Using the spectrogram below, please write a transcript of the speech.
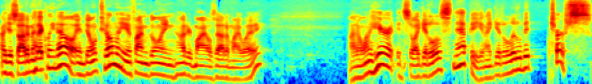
I just automatically know. And don't tell me if I'm going 100 miles out of my way. I don't want to hear it. And so I get a little snappy and I get a little bit terse.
